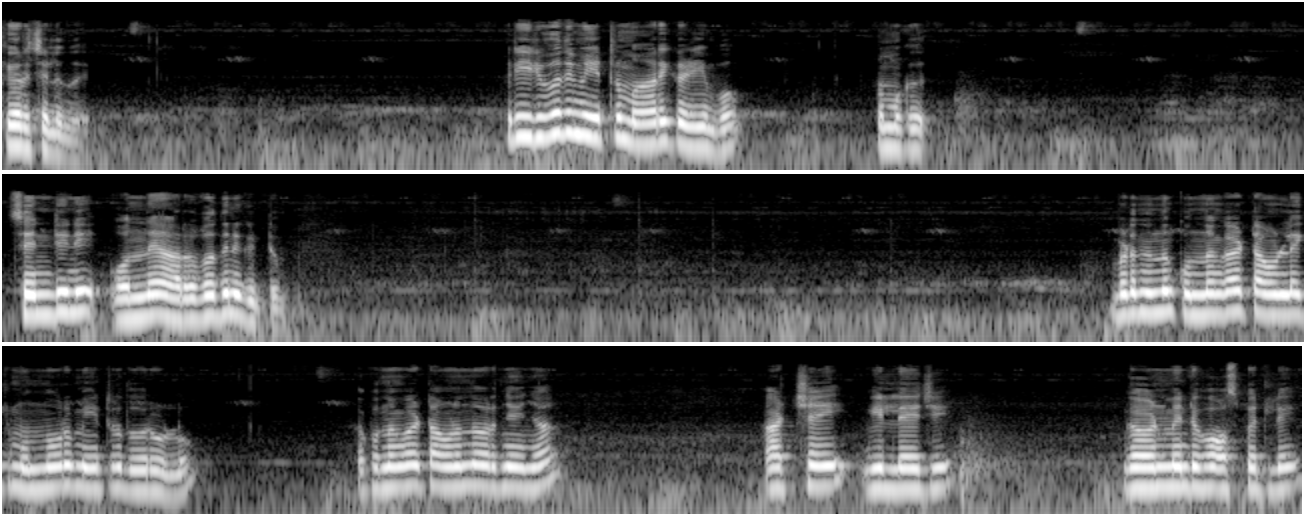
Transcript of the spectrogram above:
കയറി ചെല്ലുന്നത്. ഒരു ഇരുപത് മീറ്റർ മാറി കഴിയുമ്പോൾ നമുക്ക് സെന്റിന് ഒന്ന് അറുപതിന് കിട്ടും. ഇവിടെ നിന്ന് കുന്നങ്കാട് ടൗണിലേക്ക് മുന്നൂറ് മീറ്റർ ദൂരമുള്ളൂ. കുന്നങ്കാട് ടൗൺ എന്ന് പറഞ്ഞു കഴിഞ്ഞാൽ Akshay village government hospital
